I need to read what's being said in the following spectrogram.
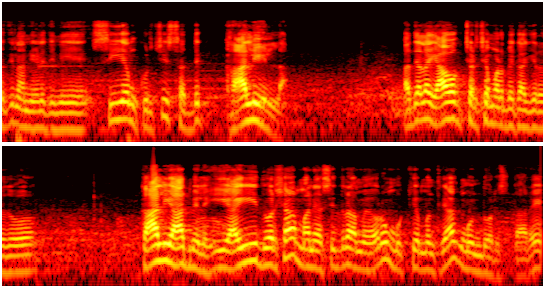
ಸತಿ ನಾನು ಹೇಳಿದ್ದೀನಿ ಸಿ ಎಂ ಕುರ್ಚಿ ಸದ್ಯಕ್ಕೆ ಖಾಲಿ ಇಲ್ಲ. ಅದೆಲ್ಲ ಯಾವಾಗ ಚರ್ಚೆ ಮಾಡಬೇಕಾಗಿರೋದು? ಖಾಲಿ ಆದಮೇಲೆ ಈ ಐದು ವರ್ಷ ಮನೆ ಸಿದ್ದರಾಮಯ್ಯ ಅವರು ಮುಖ್ಯಮಂತ್ರಿಯಾಗಿ ಮುಂದುವರಿಸ್ತಾರೆ.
